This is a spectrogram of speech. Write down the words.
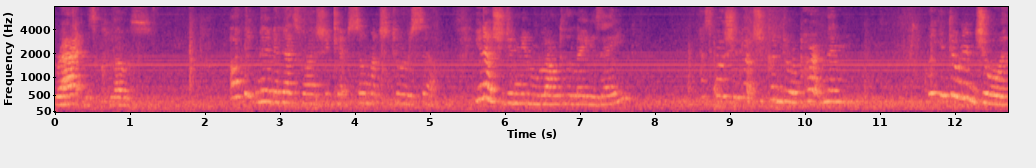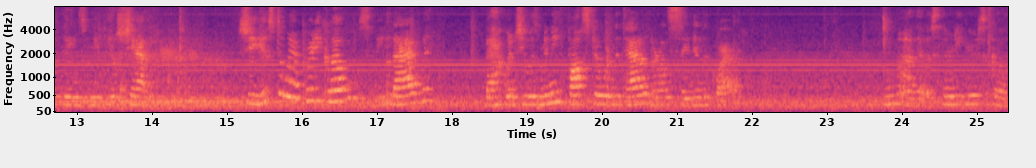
Wright was close. I think maybe that's why she kept so much to herself. You know, she didn't even belong to the Ladies' Aid. I suppose she felt she couldn't do her part in them. Well, you don't enjoy things when you feel shabby. She used to wear pretty clothes, be lively, back when she was Minnie Foster when the town girls sang in the choir. Oh my, that was 30 years ago.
